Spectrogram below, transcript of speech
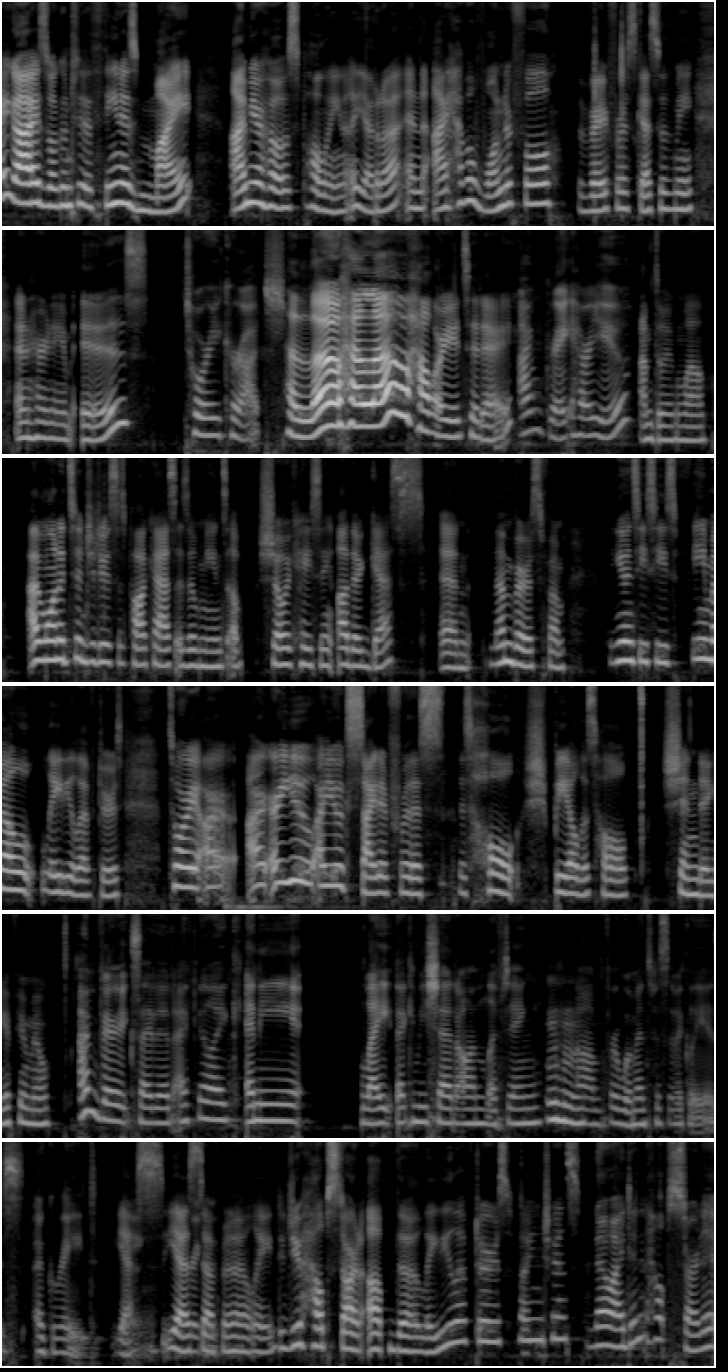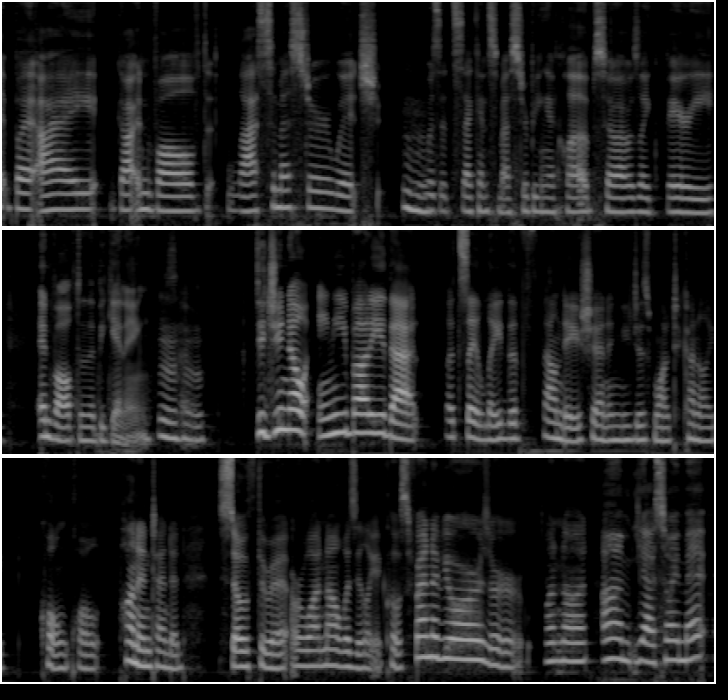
Hey guys, welcome to Athena's Might. I'm your host, Pauline Ayerra, and I have a wonderful, the very first guest with me, and her name is. Tori Karach. Hello, hello. How are you today? I'm great. How are you? I'm doing well. I wanted to introduce this podcast as a means of showcasing other guests and members from the UNCC's female lady lifters. Tori, are, are are you are you excited for this this whole spiel, this whole shindig, if you will? I'm very excited. I feel like any light that can be shed on lifting Mm-hmm. um, for women specifically is a great. yes, thing. yes, Great definitely. Did you help start up the lady lifters by any chance? No, I didn't help start it, but I got involved last semester, which Mm-hmm. was its second semester being a club. So I was like very involved in the beginning. Mhm. So. Did you know anybody that, let's say, laid the foundation and you just wanted to kind of like, quote unquote, pun intended, sew through it or whatnot? Was it like a close friend of yours or whatnot? Um, yeah, so I met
